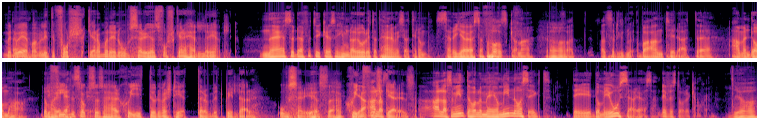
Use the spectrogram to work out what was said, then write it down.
men då är man väl inte forskare om man är en oseriös forskare heller egentligen. nej, så därför tycker jag det är så himla roligt att hänvisa till de seriösa forskarna. För Ja. att, för att liksom bara antyda att eh, ja, men de har, de det har finns också så här skituniversitet där de utbildar oseriösa skitforskare. så. Alla som inte håller med om min åsikt, det är, de är oseriösa. Det förstår du kanske. Ja.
